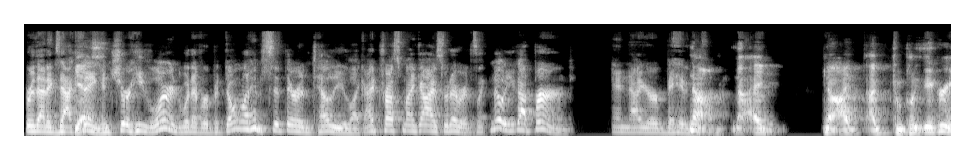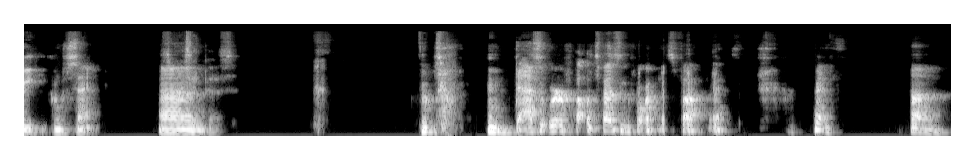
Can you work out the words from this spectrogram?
For that exact yes. thing, and sure he learned whatever, but don't let him sit there and tell you like, "I trust my guys." Whatever. It's like, no, you got burned, and now you're behaving. No, no, I, no, I, I completely agree. I'm just saying. Um, that's what we're apologizing for in this podcast. um,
